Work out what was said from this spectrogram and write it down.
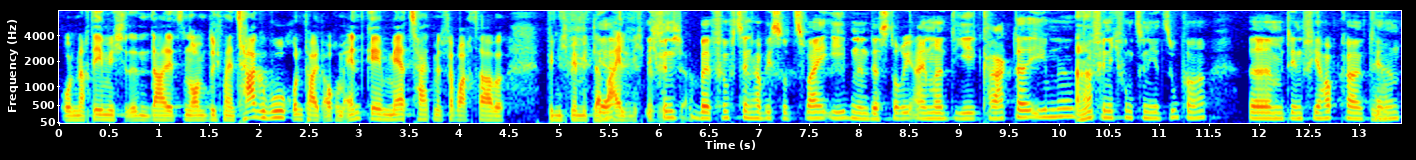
Und nachdem ich äh, da jetzt noch durch mein Tagebuch und halt auch im Endgame mehr Zeit mit verbracht habe, bin ich mir mittlerweile Ja, nicht mehr ich finde, sicher. bei 15 habe ich so zwei Ebenen der Story. Einmal die Charakterebene, Aha. die finde ich funktioniert super äh, mit den vier Hauptcharakteren.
